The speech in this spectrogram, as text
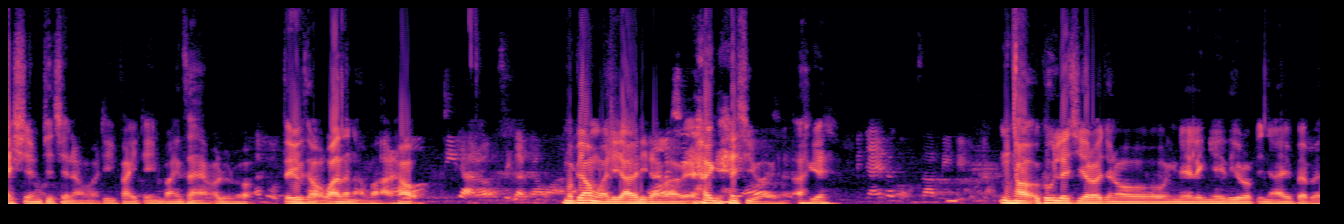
action ဖြစ်ချင်တာပေါ့ဒီ fighting ဘိုင်းဆိုင်အဲ့လိုတော့တရုပ်ဆောင်ဝါသနာပါဟုတ်တီးတာတော့စိတ်ကပြောင်းသွားမပြောင်းပါလေဒါပဲဒီတိုင်းပါပဲဟုတ်ကဲ့ရှိပါတယ်ဟုတ်ကဲ့ပညာရေးဘက်ကိုစားပေးနေတယ် ဟုတ်အခုလက်ရှိကတော့ကျွန်တော်နည်းလေးငယ်သေးတော့ပညာရေးဘက်ပဲ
